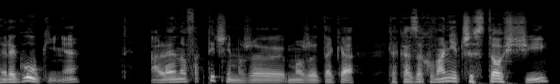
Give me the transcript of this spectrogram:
regułki, nie? Ale no faktycznie może, może taka, taka zachowanie czystości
